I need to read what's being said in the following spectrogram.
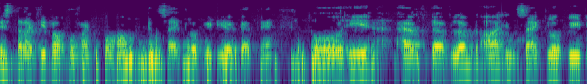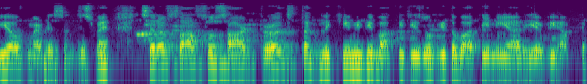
इस तरह की डॉक्यूमेंट को हम इंसाइक्लोपीडिया कहते हैं। तो he have developed a encyclopedia of medicine जिसमें सिर्फ़ 760 ड्रग्स तक लिखी हुई थी, बाकी चीज़ों की तो बात ही नहीं आ रही है अभी यहाँ पे।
